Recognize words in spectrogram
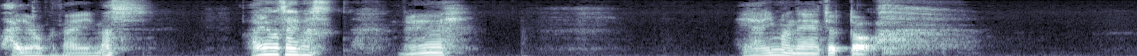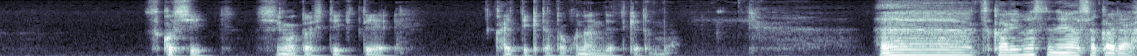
おはようございます。おはようございます。ねえ。いや、今ね、ちょっと、少し仕事してきて、帰ってきたとこなんですけども。あー、疲れますね、朝から。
